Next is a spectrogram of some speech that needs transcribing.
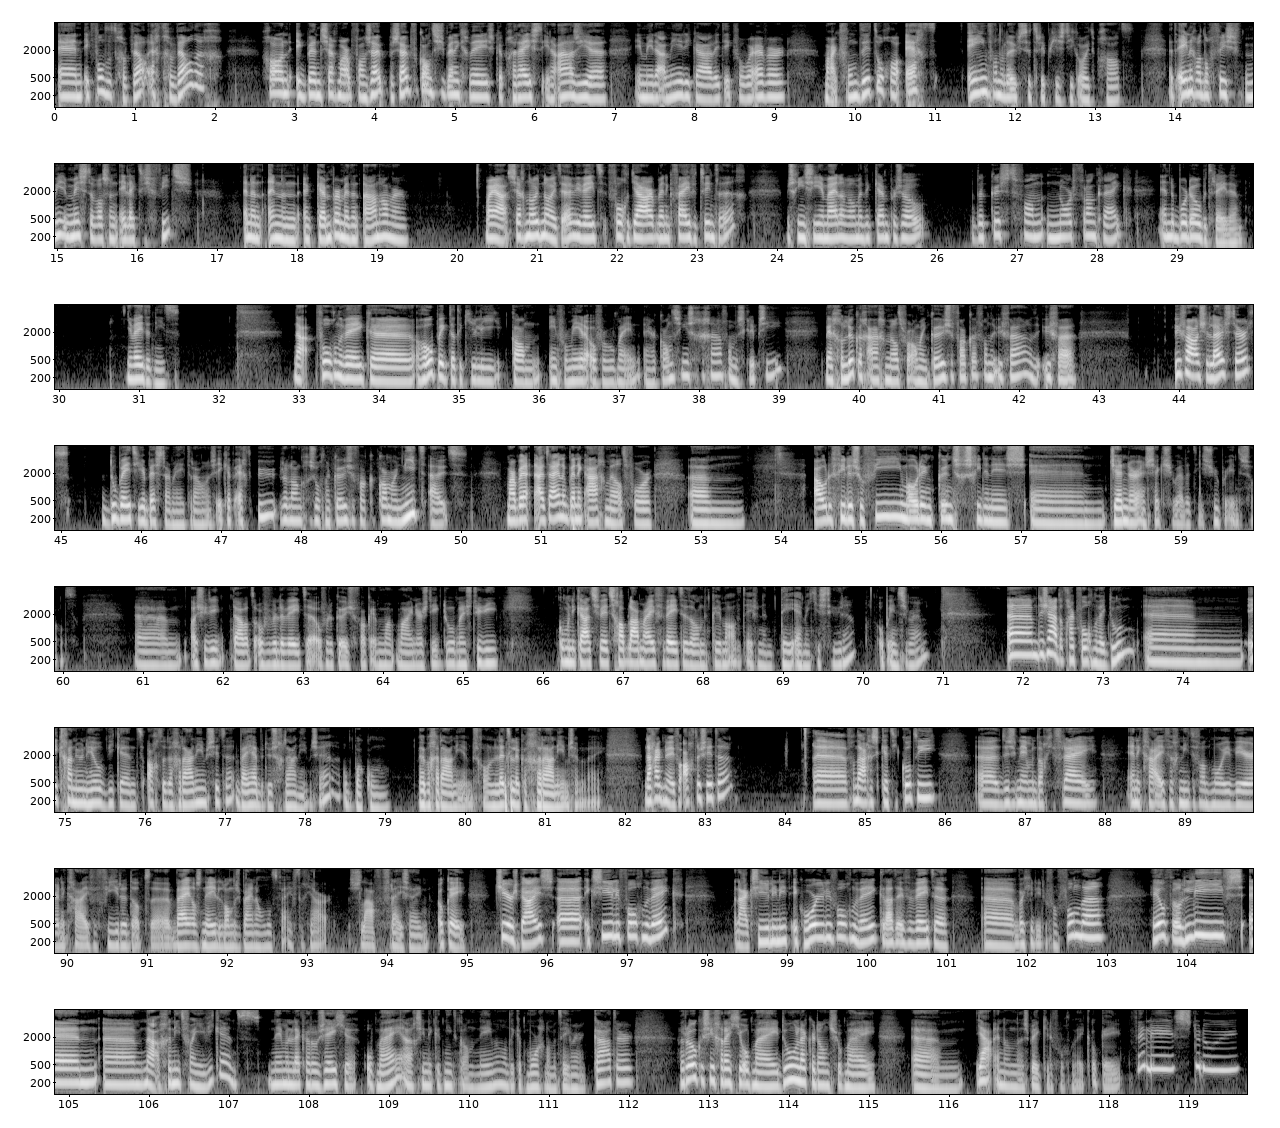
En ik vond het gewel, echt geweldig. Gewoon, ik ben zeg maar van zuip, zuipvakanties ben ik geweest. Ik heb gereisd in Azië, in Midden-Amerika, weet ik veel, wherever. Maar ik vond dit toch wel echt een van de leukste tripjes die ik ooit heb gehad. Het enige wat nog miste was een elektrische fiets. En een, en een camper met een aanhanger. Maar ja, zeg nooit nooit hè. Wie weet, volgend jaar ben ik 25. Misschien zie je mij dan wel met een camper zo de kust van Noord-Frankrijk en de Bordeaux betreden. Je weet het niet. Nou, volgende week uh, hoop ik dat ik jullie kan informeren over hoe mijn herkansing is gegaan van mijn scriptie. Ik ben gelukkig aangemeld voor al mijn keuzevakken van de UvA. De UvA, UvA als je luistert, doe beter je best daarmee trouwens. Ik heb echt urenlang gezocht naar keuzevakken, kwam er niet uit. Maar uiteindelijk ben ik aangemeld voor um, oude filosofie, mode en kunstgeschiedenis en gender en sexuality. Super interessant. Um, als jullie daar wat over willen weten, over de keuzevakken en minors die ik doe op mijn studie, communicatiewetenschap, laat maar even weten. Dan kun je me altijd even een DM'tje sturen op Instagram. Um, dus ja, dat ga ik volgende week doen. Um, ik ga nu een heel weekend achter de geraniums zitten. Wij hebben dus geraniums hè, op balkon. We hebben geraniums, gewoon letterlijke geraniums hebben wij. Daar ga ik nu even achter zitten. Uh, vandaag is Ketty Kotti, uh, dus ik neem een dagje vrij. En ik ga even genieten van het mooie weer. En ik ga even vieren dat uh, wij als Nederlanders bijna 150 jaar slavenvrij zijn. Oké, cheers guys. Ik zie jullie volgende week. Nou, ik zie jullie niet. Ik hoor jullie volgende week. Laat even weten wat jullie ervan vonden. Heel veel liefs en uh, nou, geniet van je weekend. Neem een lekker rozeetje op mij, aangezien ik het niet kan nemen, want ik heb morgen dan meteen weer een kater. Rook een sigaretje op mij, doe een lekker dansje op mij. Um, ja, en dan spreek je de volgende week. Oké, okay. Doei doei.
